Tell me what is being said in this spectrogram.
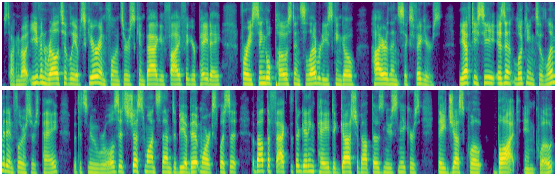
was talking about, even relatively obscure influencers can bag a five figure payday for a single post, and celebrities can go higher than six figures. The FTC isn't looking to limit influencers' pay with its new rules. It just wants them to be a bit more explicit about the fact that they're getting paid to gush about those new sneakers they just, quote, bought, end quote.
